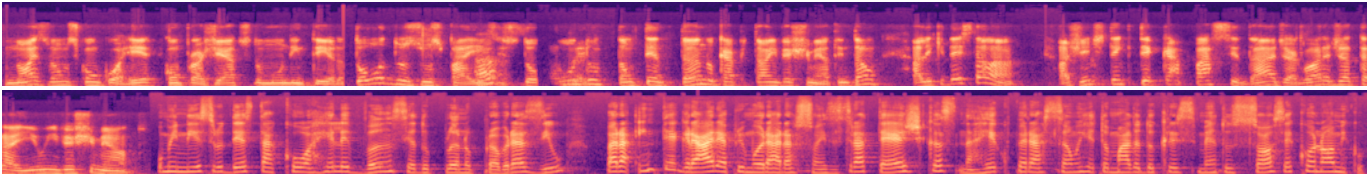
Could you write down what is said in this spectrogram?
Nós vamos concorrer com projetos do mundo inteiro. Todos os países do mundo estão tentando captar investimento. Então, a liquidez está lá. A gente tem que ter capacidade agora de atrair o investimento. O ministro destacou a relevância do Plano Pro Brasil para integrar e aprimorar ações estratégicas na recuperação e retomada do crescimento socioeconômico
